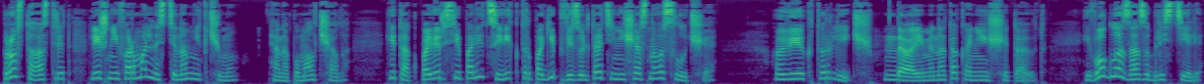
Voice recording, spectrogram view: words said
просто Астрид. Лишние формальности нам ни к чему». Она помолчала. «Итак, по версии полиции, Виктор погиб в результате несчастного случая». «Виктор Лич. Да, именно так они и считают». Его глаза заблестели.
